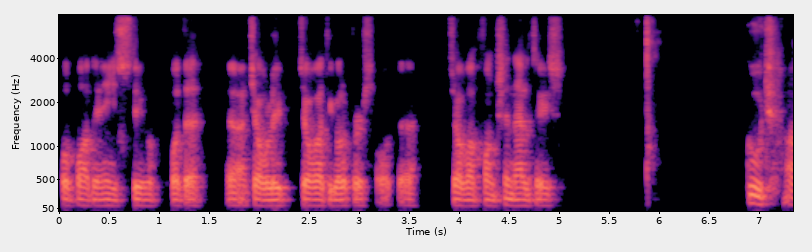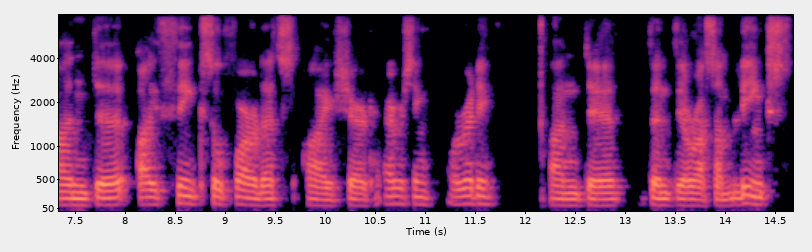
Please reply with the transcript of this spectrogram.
for Vaadin is still for the uh, Java, Java developers or the Java functionalities. Good. And uh, I think so far that's I shared everything already. And then there are some links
